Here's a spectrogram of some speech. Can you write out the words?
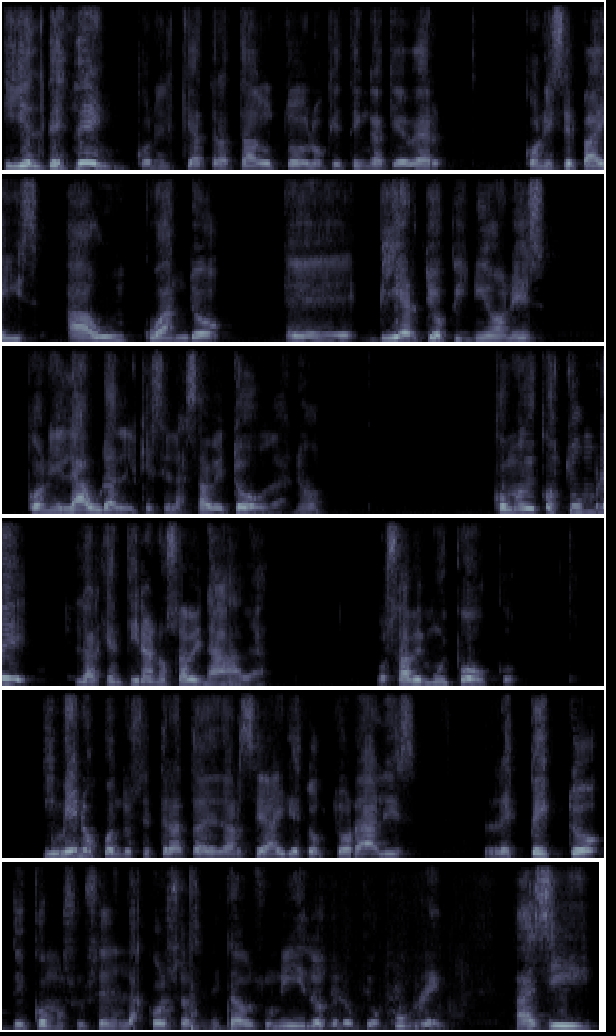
y el desdén con el que ha tratado todo lo que tenga que ver con ese país, aun cuando eh, vierte opiniones con el aura del que se las sabe todas, ¿no? Como de costumbre, la Argentina no sabe nada, o sabe muy poco, y menos cuando se trata de darse aires doctorales respecto de cómo suceden las cosas en Estados Unidos, de lo que ocurre allí,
